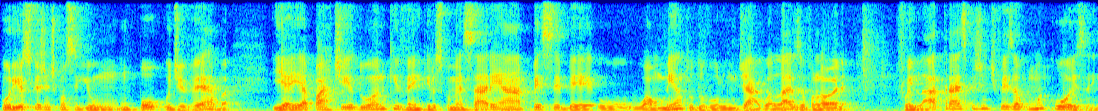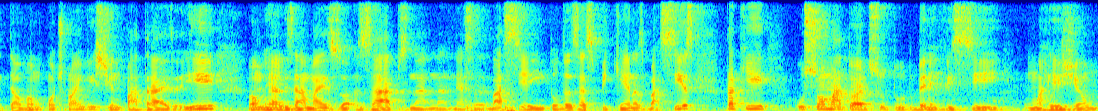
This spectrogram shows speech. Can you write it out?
Por isso que a gente conseguiu um, um, pouco de verba. E aí, a partir do ano que vem, que eles começarem a perceber o, o aumento do volume de água lá, eles vão falar: olha, foi lá atrás que a gente fez alguma coisa. Então vamos continuar investindo para trás aí, vamos realizar mais zaps na, na, nessa bacia aí, em todas as pequenas bacias, para que o somatório disso tudo beneficie uma região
